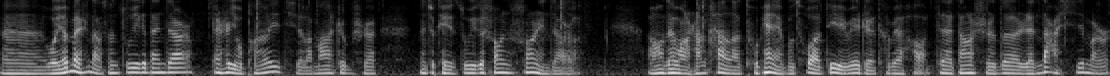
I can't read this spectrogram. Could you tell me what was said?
嗯，我原本是打算租一个单间儿，但是有朋友一起了嘛，这不是那就可以租一个双双人间了。然后在网上看了图片也不错，地理位置也特别好，在当时的人大西门儿。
